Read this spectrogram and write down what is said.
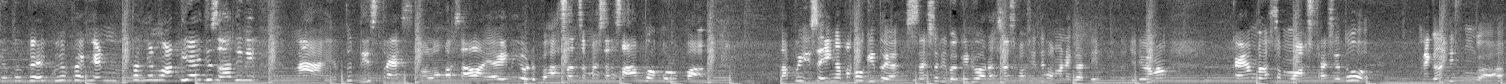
gitu. Kayak gue pengen pengen mati aja saat ini. Nah itu distress. Kalau nggak salah ya ini udah bahasan semester 1 aku lupa. Tapi seingat aku gitu ya stres itu dibagi dua ada stres positif sama negatif gitu. Jadi memang kayak nggak semua stres itu negatif enggak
